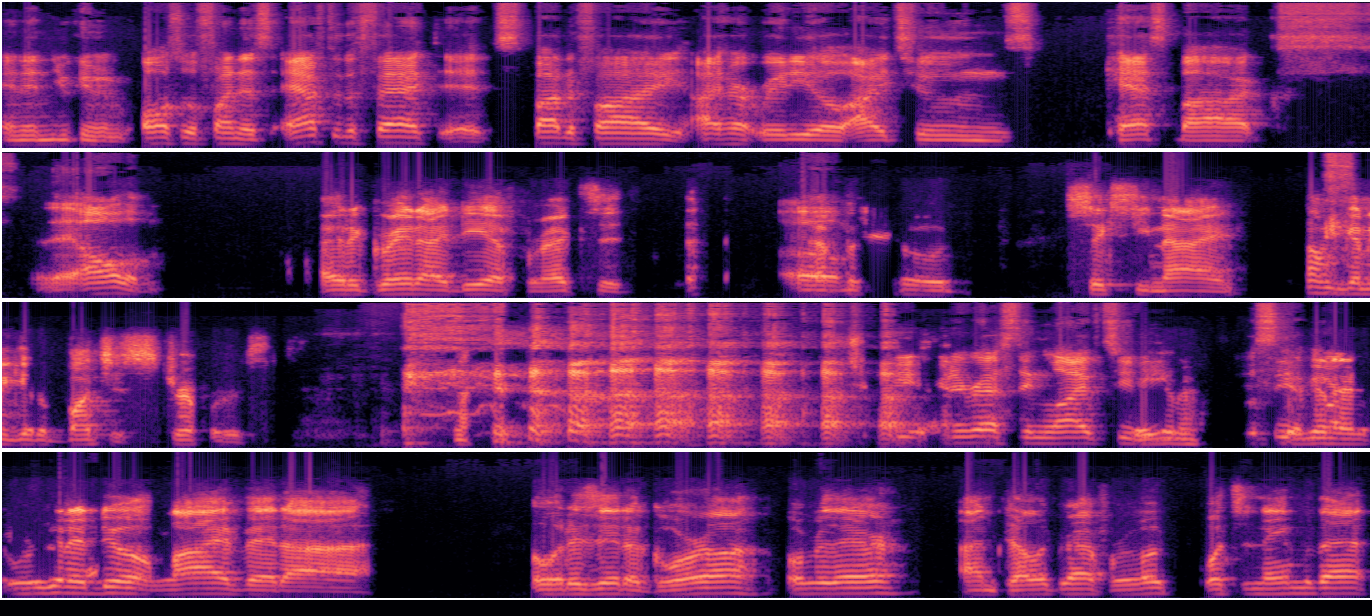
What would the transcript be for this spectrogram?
And then you can also find us after the fact at Spotify, iHeartRadio, iTunes, Castbox, all of them. I had a great idea for exit um, episode 69. I'm going to get a bunch of strippers. should be interesting live TV. We're gonna, we'll see. We're gonna, we're gonna do it live at uh, what is it, Agora over there on Telegraph Road? What's the name of that?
